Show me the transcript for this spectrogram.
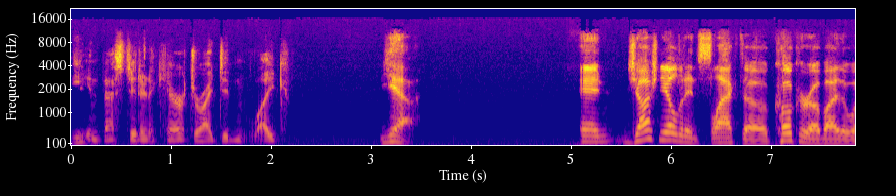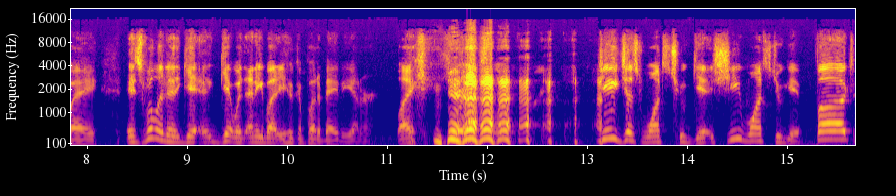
invested in a character I didn't like. Yeah. And Josh nailed it in Slack though. Kokoro, by the way, is willing to get get with anybody who can put a baby in her. Like you're absolutely right. she just wants to get she wants to get fucked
